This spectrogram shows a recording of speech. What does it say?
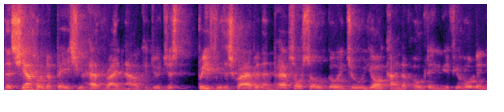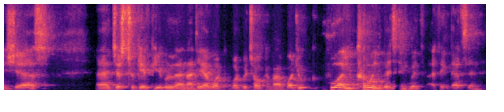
The shareholder base you have right now, could you just briefly describe it and perhaps also go into your kind of holding, if you hold any shares? Uh, just to give people an idea what what we're talking about. What you who are you co-investing with? I think that's an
